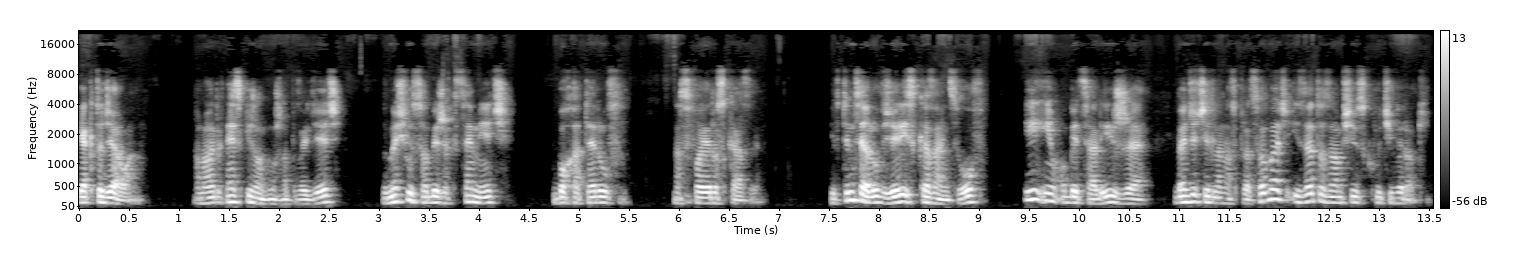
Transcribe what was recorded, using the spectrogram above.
jak to działa? Amerykański rząd, można powiedzieć, wymyślił sobie, że chce mieć bohaterów na swoje rozkazy. I w tym celu wzięli skazańców i im obiecali, że będziecie dla nas pracować i za to wam się skróci wyroki.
